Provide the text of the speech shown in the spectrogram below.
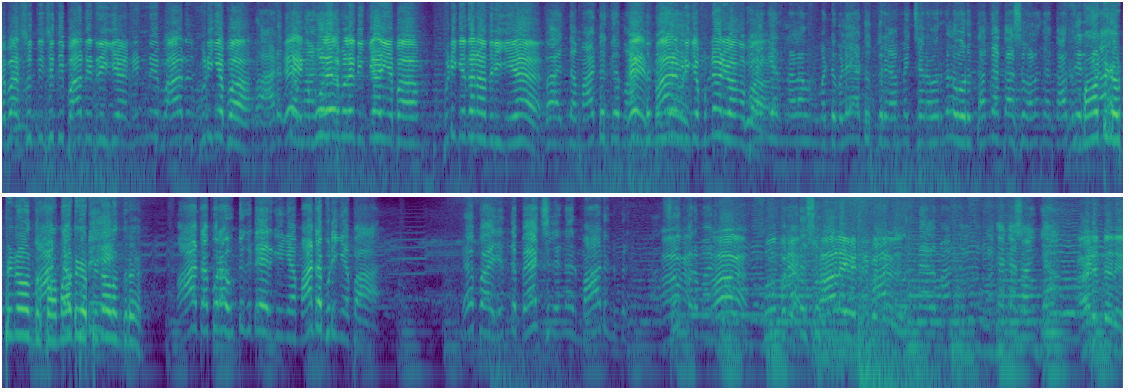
ஏப்பா சுத்தி சுத்தி பாத்துட்டு இருக்கீங்க. நின்னு பாத்து பிடிங்கப்பா. மூலையில மூலையில நிக்காதீங்கப்பா. பிடிக்க தானே வந்திருக்கீங்க இந்த மாட்டுக்கு மாடு பிடிக்க முன்னாடி வாங்கப்பா. இளைஞர் நலம் மற்றும் விளையாட்டுத்துறை அமைச்சர் அவர்கள் ஒரு தங்க காசு வழங்க காத்திருக்கிறார். மாட்டுக்கார் பின்னால வந்துருப்பா மாட்டை மாட்டுக்கார் பிடி. பின்னால வந்துரு. மாட்டை பூரா விட்டுக்கிட்டே இருக்கீங்க. மாட்டை பிடிங்கப்பா. ஏப்பா இந்த பேட்ச்ல என்ன மாடு. சூப்பர். மாடு வெற்றி பெற்றது. அடுத்தது.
